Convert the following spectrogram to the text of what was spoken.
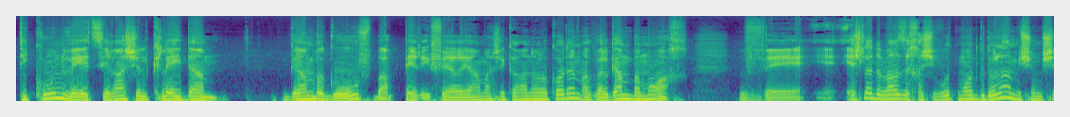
תיקון ויצירה של כלי דם, גם בגוף, בפריפריה, מה שקראנו לו קודם, אבל גם במוח. ויש לדבר הזה חשיבות מאוד גדולה, משום ש...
